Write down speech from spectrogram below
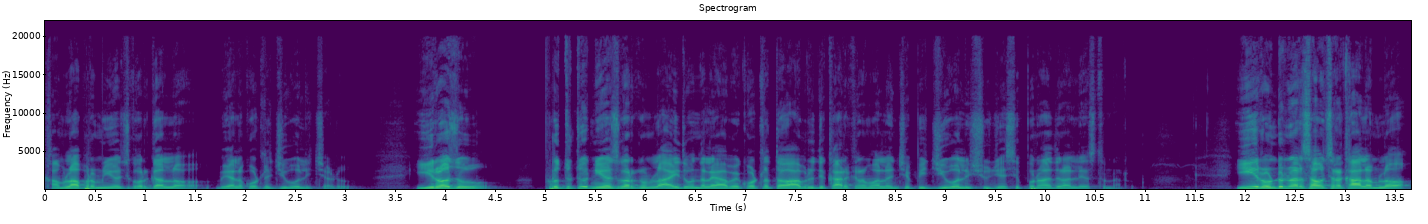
కమలాపురం నియోజకవర్గాల్లో వేల కోట్ల జీవోలు ఇచ్చాడు. ఈరోజు ప్రొద్దుటూరు నియోజకవర్గంలో ఐదు వందల యాభై కోట్లతో అభివృద్ధి కార్యక్రమాలు అని చెప్పి జీవోలు ఇష్యూ చేసి పునాదిరాలు వేస్తున్నారు. ఈ రెండున్నర సంవత్సర కాలంలో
